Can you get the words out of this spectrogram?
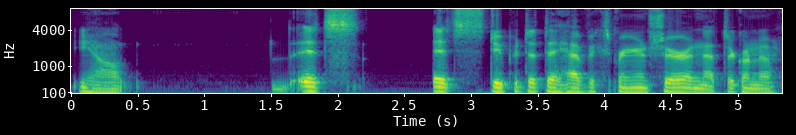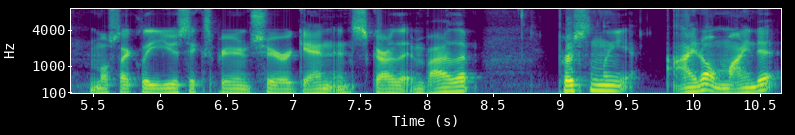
you know it's it's stupid that they have experience share and that they're going to most likely use experience share again in Scarlet and Violet. Personally, I don't mind it.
